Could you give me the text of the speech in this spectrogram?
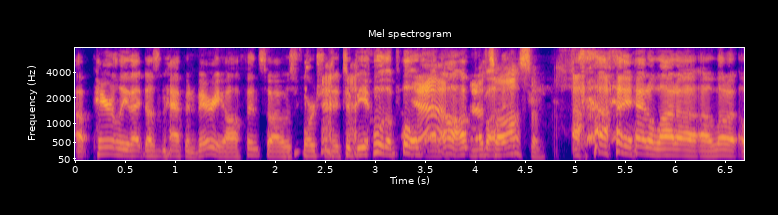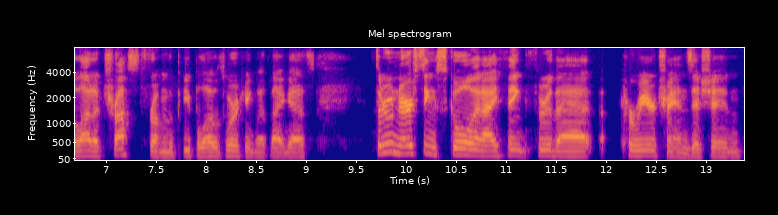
apparently that doesn't happen very often so i was fortunate to be able to pull yeah, that off that's awesome. I had a lot of a lot of a lot of trust from the people i was working with i guess. Through nursing school and i think through that career transition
